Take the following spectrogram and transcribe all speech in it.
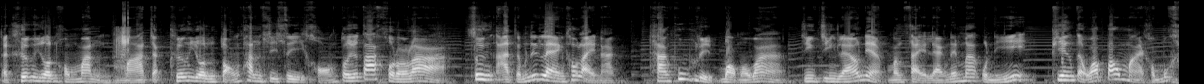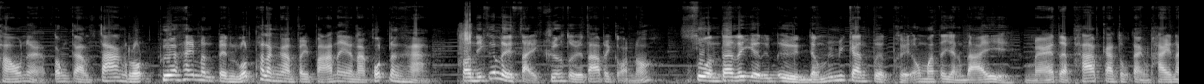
แต่เครื่องยนต์ของมันมาจากเครื่องยนต์ 2,000 ซีซีของ Toyota Corolla ซึ่งอาจจะไม่ได้แรงเท่าไหร่นัก ทางผู้ผลิตบอกมาว่าจริง ๆ แล้วเนี่ยมันใส่แรงได้มากกว่านี้ เพียงแต่ว่าเป้าหมายของพวกเขาเน่ะต้องการสร้างรถเพื่อให้มันเป็นรถพลังงานไฟฟ้าในอนาคตต่างหากตอนนี้ก็เลยใส่เครื่องโตโยต้าไปก่อนเนาะส่วนรายละเอียดอื่นๆ ยังไม่มีการเปิดเผยออกมาแต่อย่างใด แม้แต่ภาพการตกแต่งภายใน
